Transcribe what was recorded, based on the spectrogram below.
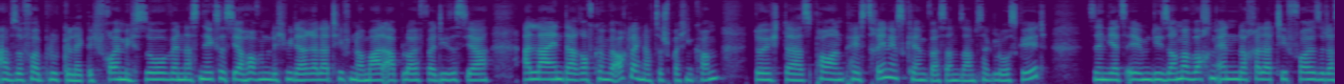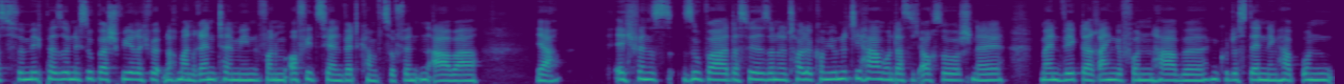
habe sofort Blut geleckt. Ich freue mich so, wenn das nächstes Jahr hoffentlich wieder relativ normal abläuft, weil dieses Jahr allein, darauf können wir auch gleich noch zu sprechen kommen, durch das Power and Pace Trainingscamp, was am Samstag losgeht, sind jetzt eben die Sommerwochenenden doch relativ voll, so dass es für mich persönlich super schwierig wird, nochmal einen Renntermin von einem offiziellen Wettkampf zu finden. Aber ja, ich finde es super, dass wir so eine tolle Community haben und dass ich auch so schnell meinen Weg da reingefunden habe, ein gutes Standing habe und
